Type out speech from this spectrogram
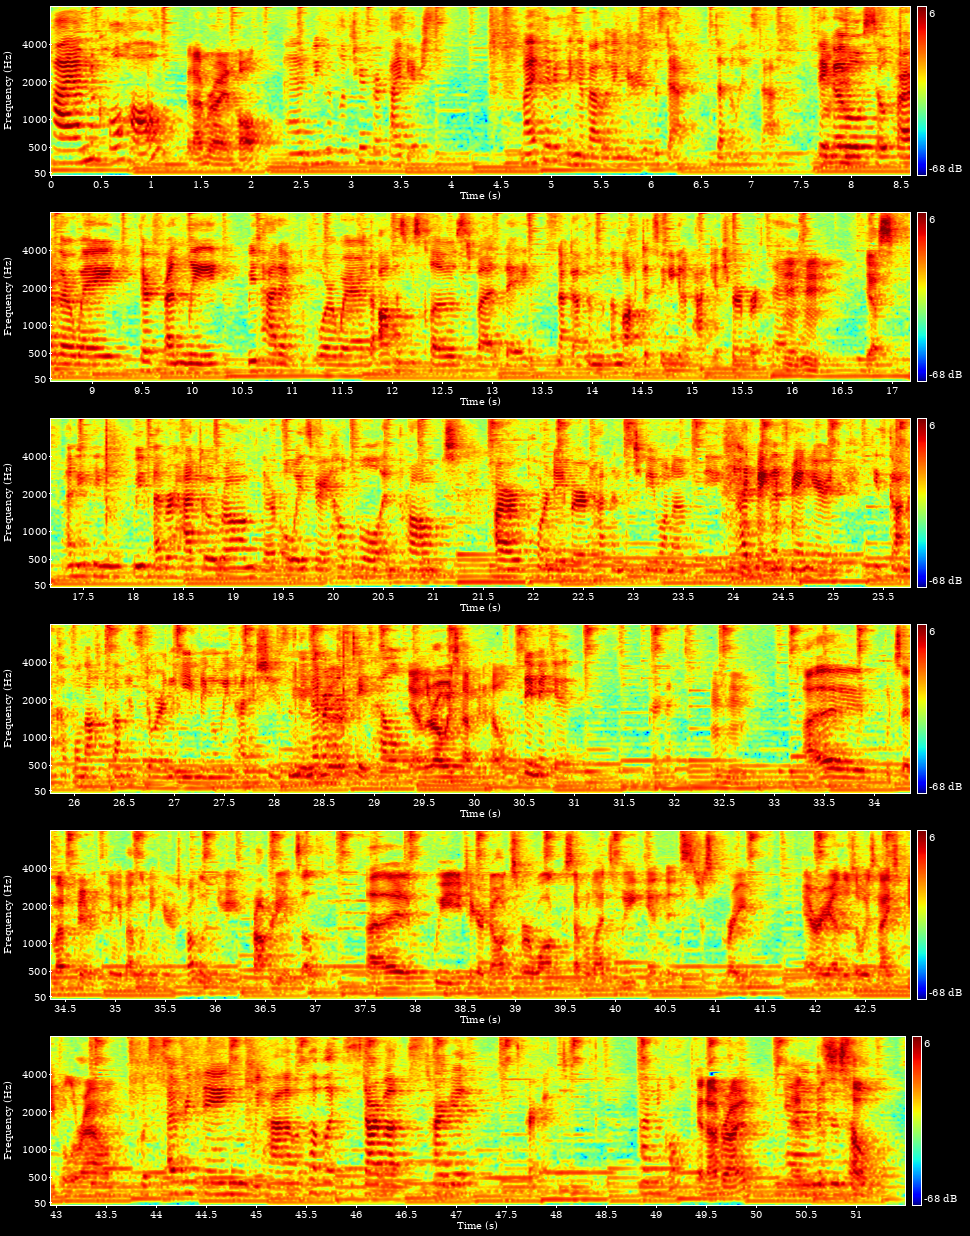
Hi, I'm Nichole Hall, And I'm Ryan Hall. and we have lived here for five years. My favorite thing about living here is the staff, definitely the staff. They go so far out of their way, they're friendly. We've had it before where the office was closed, but they snuck up and unlocked it so we could get a package for a birthday. Mm-hmm. Yes. Anything we've ever had go wrong, they're always very helpful and prompt. Our poor neighbor happens to be one of the head maintenance man here, and he's gotten a couple knocks on his door in the evening when we've had issues, and they never hesitate to help. Yeah, they're always happy to help. They make it perfect. Mm-hmm. I would say my favorite thing about living here is probably the property itself. Uh, we take our dogs for a walk several nights a week, and it's just a great area. There's always nice people around. Close to everything. We have a Publix, a Starbucks, Target. It's perfect. I'm Nichole, And I'm Ryan, and, this, is home.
